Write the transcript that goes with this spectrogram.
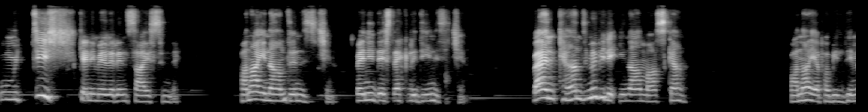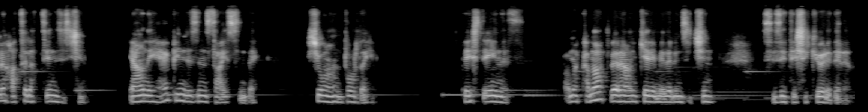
bu müthiş kelimelerin sayesinde, bana inandığınız için, beni desteklediğiniz için, ben kendime bile inanmazken bana yapabildiğimi hatırlattığınız için yani hepinizin sayesinde şu an buradayım. Desteğiniz, bana kanat veren kelimeleriniz için size teşekkür ederim.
